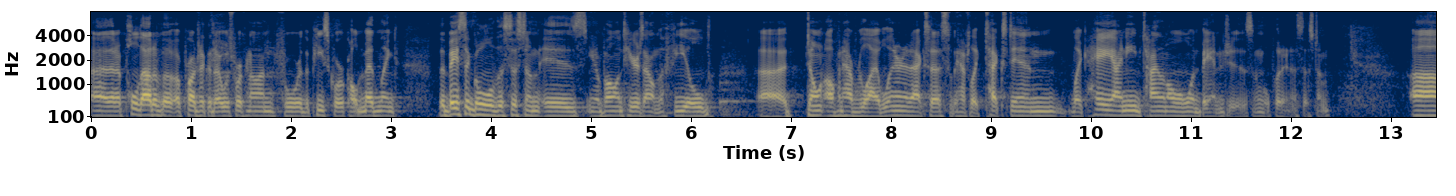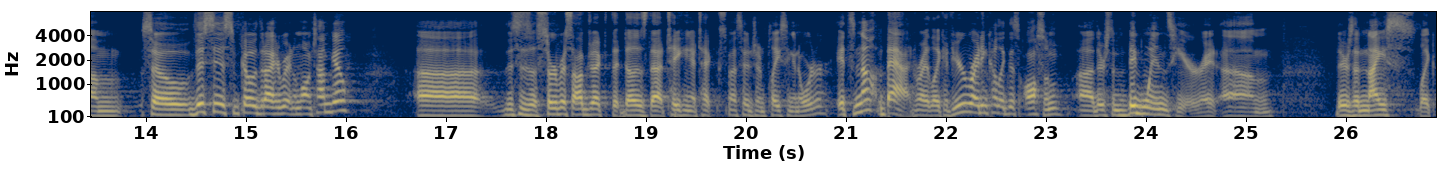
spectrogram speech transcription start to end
uh, that I pulled out of a, a, project that I was working on for the Peace Corps called MedLink. The basic goal of the system is you know, volunteers out in the field uh, don't often have reliable internet access, so they have to like text in like, hey, I need Tylenol and bandages, and we'll put it in a system. Um, so this is some code that I had written a long time ago. Uh, this is a service object that does that taking a text message and placing an order. It's not bad, right? Like if you're writing code like this, awesome. Uh, there's some big wins here, right? Um, there's a nice, like,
